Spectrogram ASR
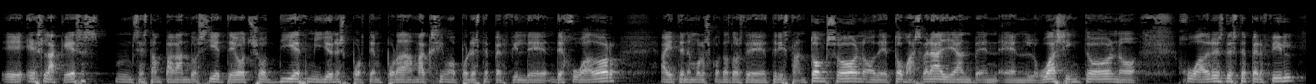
eh, es la que es. Mm, se están pagando 7, 8, 10 millones por temporada máximo por este perfil de, jugador. Ahí tenemos los contratos de Tristan Thompson o de Thomas Bryant en, en Washington o jugadores de este perfil.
